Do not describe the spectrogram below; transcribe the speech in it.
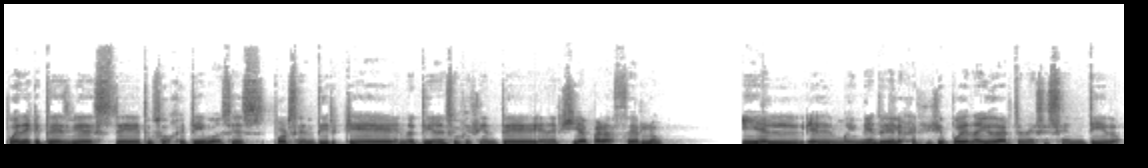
puede que te desvíes de tus objetivos es por sentir que no tienes suficiente energía para hacerlo y el, el movimiento y el ejercicio pueden ayudarte en ese sentido.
